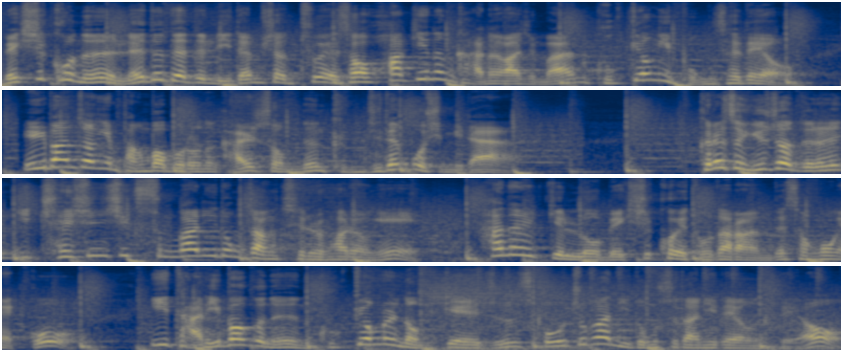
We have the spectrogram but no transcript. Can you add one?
멕시코는 레드데드 리뎀션 2에서 확인은 가능하지만 국경이 봉쇄되어 일반적인 방법으로는 갈 수 없는 금지된 곳입니다. 그래서 유저들은 이 최신식 순간이동 장치를 활용해 하늘길로 멕시코에 도달하는데 성공했고 이 다리 버그는 국경을 넘게 해준 소중한 이동 수단이 되었는데요.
